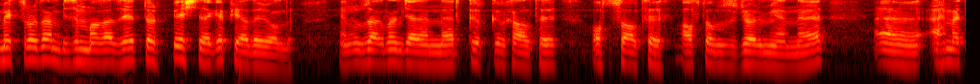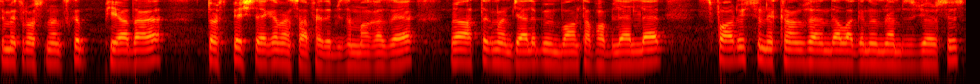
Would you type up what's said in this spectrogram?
Metrodan bizim mağazaya 4-5 dəqiqə piyada yoldur. Yəni uzaqdan gələnlər 40-46, 36 avtobusu görməyənlər ə, Əhmədli metrosundan çıxıb piyada 4-5 dəqiqə məsafədir bizim mağazaya. Rahatlıqla gəlib ünvanı tapa bilərlər. Sifariş üçün ekran üzərində əlaqə nömrəmizi görürsüz.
